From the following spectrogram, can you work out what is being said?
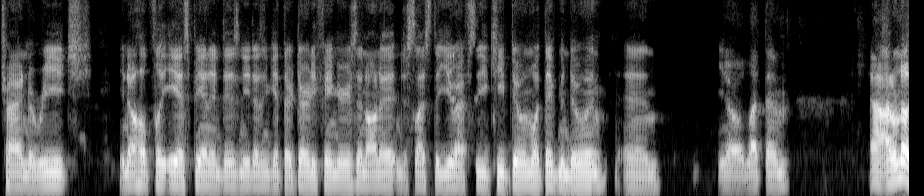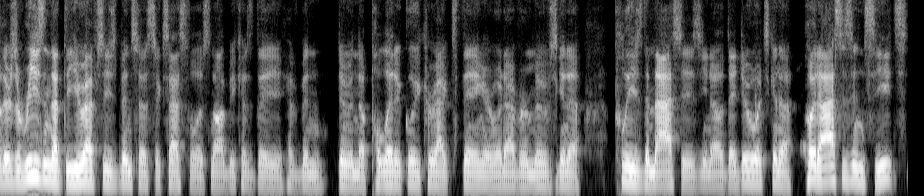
trying to reach. You know, hopefully ESPN and Disney doesn't get their dirty fingers in on it and just lets the UFC keep doing what they've been doing and you know, let them yeah, I don't know. There's a reason that the UFC's been so successful. It's not because they have been doing the politically correct thing or whatever move's gonna please the masses. You know, they do what's gonna put asses in seats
